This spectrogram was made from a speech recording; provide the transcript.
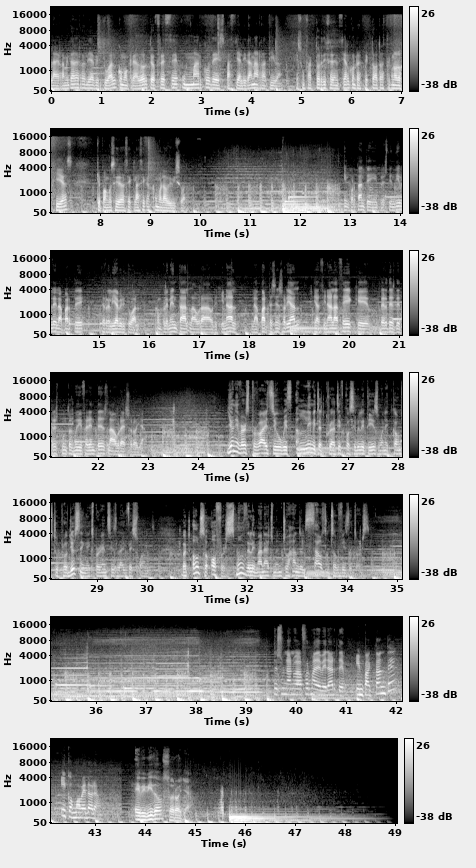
La herramienta de realidad virtual como creador te ofrece un marco de espacialidad narrativa. Es un factor diferencial con respecto a otras tecnologías que puedan considerarse clásicas como el audiovisual. Importante e imprescindible la parte de realidad virtual. Complementa la obra original, la parte sensorial y al final hace que ver desde tres puntos muy diferentes la obra de Sorolla. Universe provides you with unlimited creative possibilities when it comes to producing experiences like this one, but also offers smooth daily management to handle thousands of visitors. Es una nueva forma de ver arte. Impactante y conmovedora. He vivido Sorolla.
